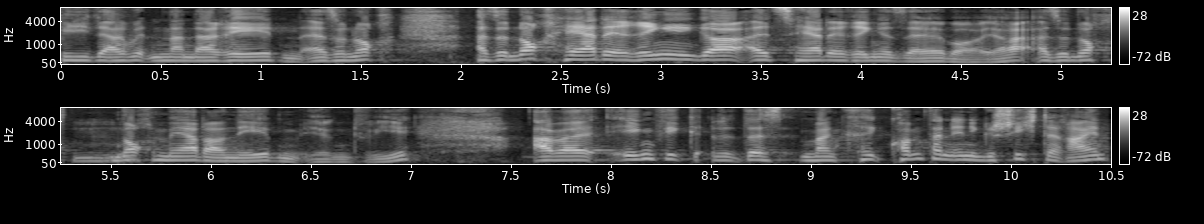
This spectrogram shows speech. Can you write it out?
Wie die da miteinander reden. Also noch, also noch Herr der Ringiger als Herr der Ringe selber, ja. Also noch, Mhm. noch mehr daneben irgendwie. Aber irgendwie, das, man kriegt, kommt dann in die Geschichte rein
